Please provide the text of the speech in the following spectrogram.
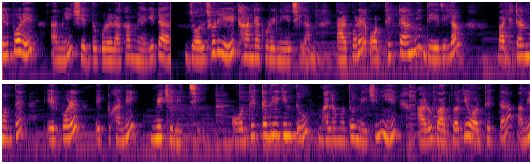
এরপরে আমি সেদ্ধ করে রাখা ম্যাগিটা জল ছড়িয়ে ঠান্ডা করে নিয়েছিলাম। তারপরে অর্ধেকটা আমি দিয়ে দিলাম বাটিটার মধ্যে, এরপরে একটুখানি মেখে নিচ্ছি। অর্ধেকটা দিয়ে কিন্তু ভালো মতো মেখে নিয়ে আরও বাদবাকি অর্ধেকটা আমি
